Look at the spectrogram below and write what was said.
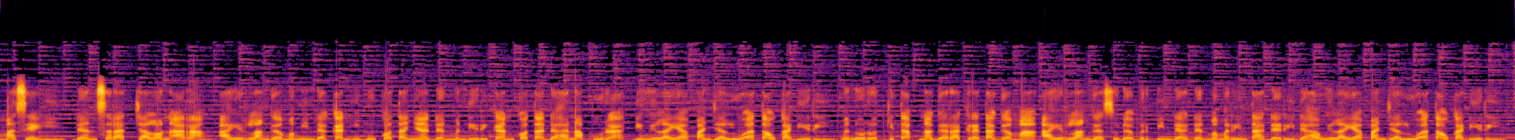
Masehi, dan serat calon Arang, Air Langga memindahkan ibu kotanya dan mendirikan kota Dahanapura, di wilayah Panjalu atau Kadiri. Menurut kitab Nagara Kretagama, Air Langga sudah berpindah dan memerintah dari Daha wilayah Panjalu atau atau Kadiri.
